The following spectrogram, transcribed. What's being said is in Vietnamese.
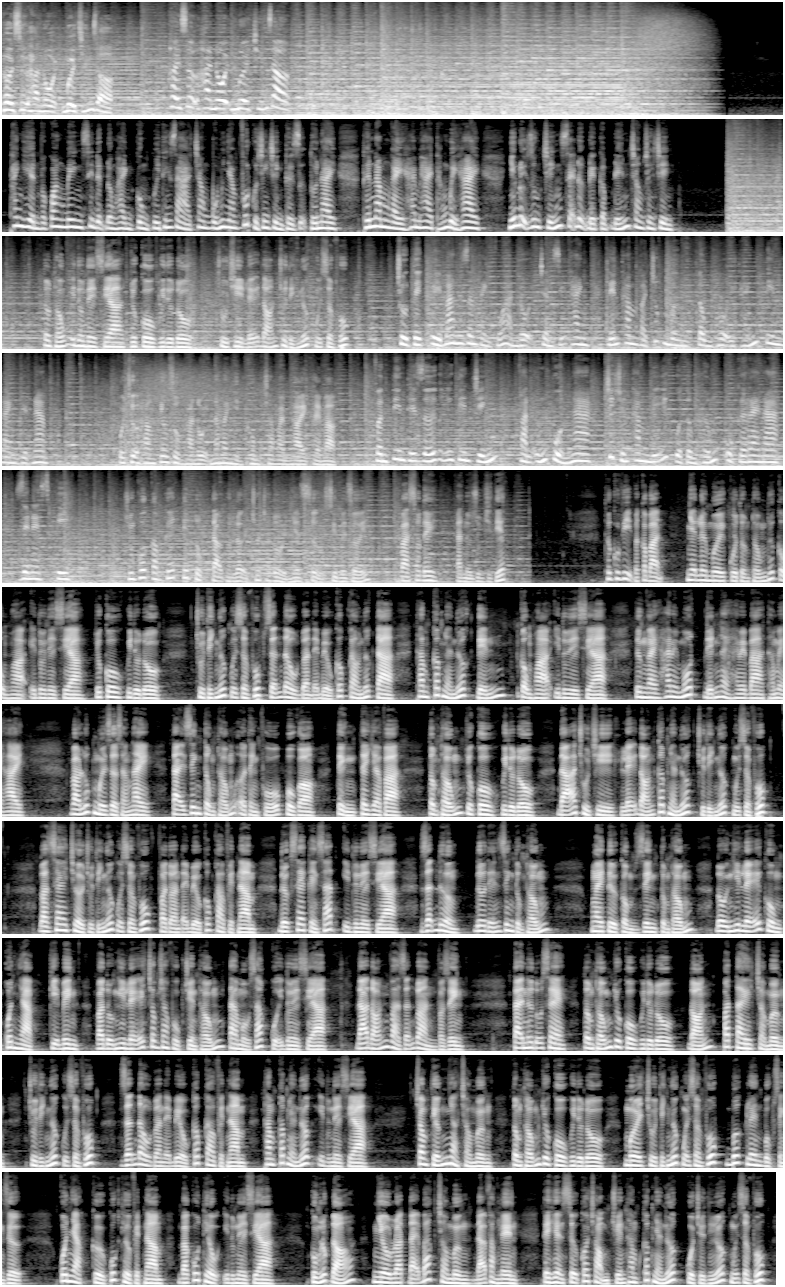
Thời sự Hà Nội 19 giờ. Thời sự Hà Nội 19 giờ. Thanh Hiền và Quang Minh xin được đồng hành cùng quý thính giả trong 45 phút của chương trình thời sự tối nay, thứ năm ngày 22 tháng 12. Những nội dung chính sẽ được đề cập đến trong chương trình. Tổng thống Indonesia Joko Widodo chủ trì lễ đón Chủ tịch nước Nguyễn Xuân Phúc. Chủ tịch Ủy ban nhân dân thành phố Hà Nội Trần Sĩ Thanh đến thăm và chúc mừng Tổng hội Thánh Tin lành Việt Nam. Hội trợ hàng tiêu dùng Hà Nội năm 2022 khai mạc. Phần tin thế giới với những tin chính, phản ứng của Nga trước chuyến thăm Mỹ của Tổng thống Ukraine Zelensky. Trung Quốc cam kết tiếp tục tạo thuận lợi cho trao đổi nhân sự xuyên biên giới. Và sau đây là nội dung chi tiết. Thưa quý vị và các bạn, nhận lời mời của Tổng thống nước Cộng hòa Indonesia Joko Widodo, Chủ tịch nước Nguyễn Xuân Phúc dẫn đầu đoàn đại biểu cấp cao nước ta thăm cấp nhà nước đến Cộng hòa Indonesia từ ngày 21 đến ngày 23 tháng 12. Vào lúc 10 giờ sáng nay, tại dinh Tổng thống ở thành phố Bogor, tỉnh Tây Java, Tổng thống Joko Widodo đã chủ trì lễ đón cấp nhà nước Chủ tịch nước Nguyễn Xuân Phúc. Đoàn xe chở Chủ tịch nước Nguyễn Xuân Phúc và đoàn đại biểu cấp cao Việt Nam được xe cảnh sát Indonesia dẫn đường đưa đến dinh Tổng thống. Ngay từ cổng dinh Tổng thống, đội nghi lễ gồm quân nhạc, kỵ binh và đội nghi lễ trong trang phục truyền thống tam màu sắc của Indonesia đã đón và dẫn đoàn vào dinh. Tại nơi đỗ xe, Tổng thống Joko Widodo đón, bắt tay chào mừng Chủ tịch nước Nguyễn Xuân Phúc dẫn đầu đoàn đại biểu cấp cao Việt Nam thăm cấp nhà nước Indonesia. Trong tiếng nhạc chào mừng, Tổng thống Joko Widodo mời Chủ tịch nước Nguyễn Xuân Phúc bước lên bục danh dự. Quân nhạc cử quốc thiều Việt Nam và quốc thiều Indonesia. Cùng lúc đó, nhiều loạt đại bác chào mừng đã vang lên, thể hiện sự coi trọng chuyến thăm cấp nhà nước của Chủ tịch nước Nguyễn Xuân Phúc.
